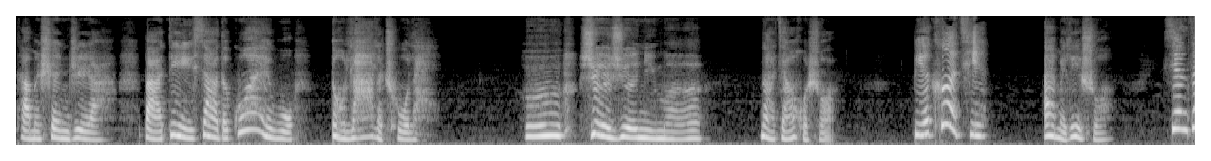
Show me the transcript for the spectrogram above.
他们甚至啊，把地下的怪物都拉了出来。嗯，谢谢你们，那家伙说。别客气，艾美丽说。现在。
